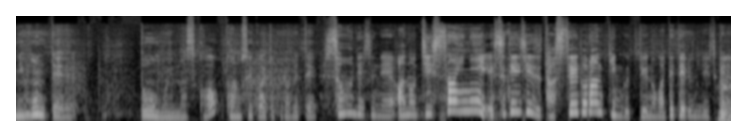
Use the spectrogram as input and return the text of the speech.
日本ってどう思いますか？他の世界と比べて。そうですねあの実際に SDGs 達成度ランキングっていうのが出てるんですけれど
